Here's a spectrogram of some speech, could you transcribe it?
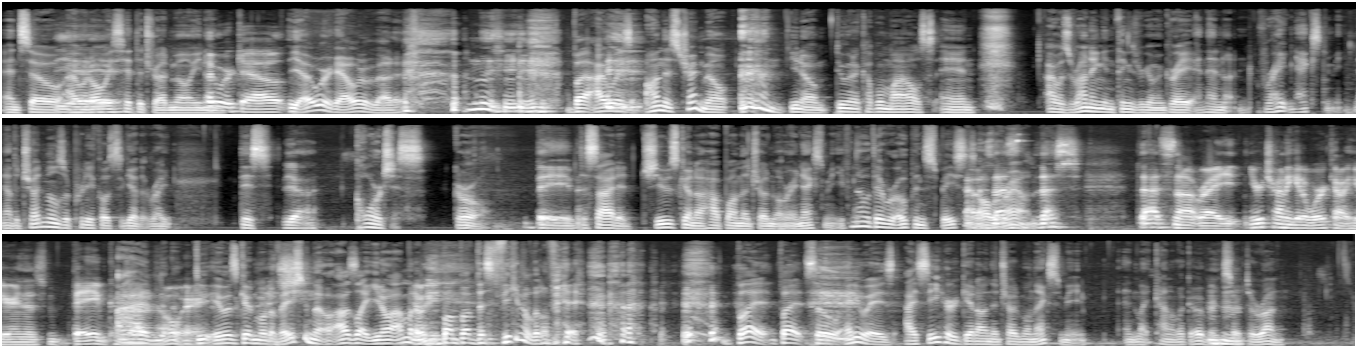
And so I would always hit the treadmill, you know. I work out. Yeah, I work out. What about it? but I was on this treadmill, you know, doing a couple miles, and I was running, and things were going great. And then right next to me, now the treadmills are pretty close together, right? This Yeah, gorgeous girl babe. decided she was gonna hop on the treadmill right next to me, even though there were open spaces all that's, around. That's that's not right. You're trying to get a workout here, and this babe comes I- out of nowhere. dude, it was good motivation though. I was like, you know, I'm gonna bump up the speed a little bit. but but so anyways, I see her get on the treadmill next to me and like kind of look over and Mm-hmm. start to run.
